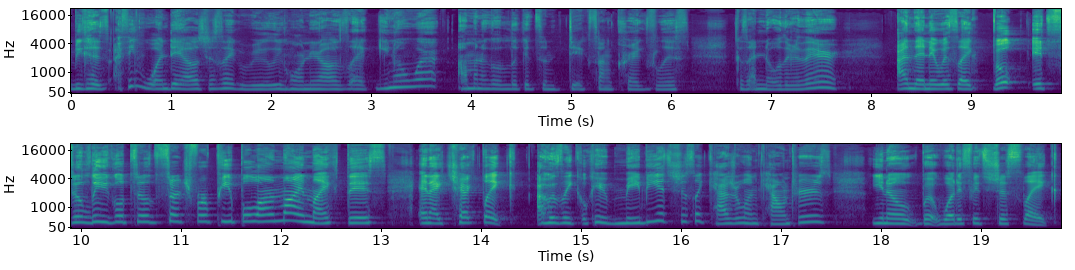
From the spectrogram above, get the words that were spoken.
Because I think one day I was just like really horny. I was like, you know what? I'm gonna go look at some dicks on Craigslist because I know they're there. And then it was like, oh, it's illegal to search for people online like this. And I checked like I was like, okay, maybe it's just like casual encounters, you know, but what if it's just like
